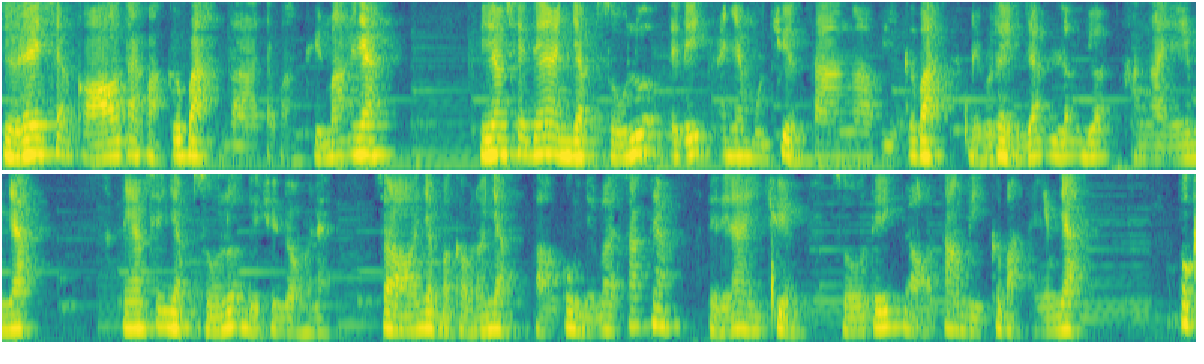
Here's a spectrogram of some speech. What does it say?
thì ở đây sẽ có tài khoản cơ bản và tài khoản khuyến mãi nha. Thì em sẽ tiến hành nhập số lượng TX anh em muốn chuyển sang à, ví cơ bản để có thể nhận, lợi nhuận hàng ngày em nha. Anh em sẽ nhập số lượng để chuyển đổi này, sau đó nhập vào cầu đăng nhập và cùng nhấn vào xác nhá, để tiến hành chuyển số TX đó sang ví cơ bản anh em nha. Ok,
